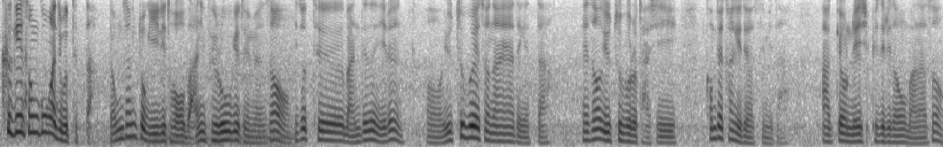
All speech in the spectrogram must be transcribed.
크게 성공하지 못했다. 영상 쪽 일이 더 많이 들어오게 되면서 디저트 만드는 일은 어, 유튜브에서나 해야 되겠다 해서 유튜브로 다시 컴백하게 되었습니다. 아껴온 레시피들이 너무 많아서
